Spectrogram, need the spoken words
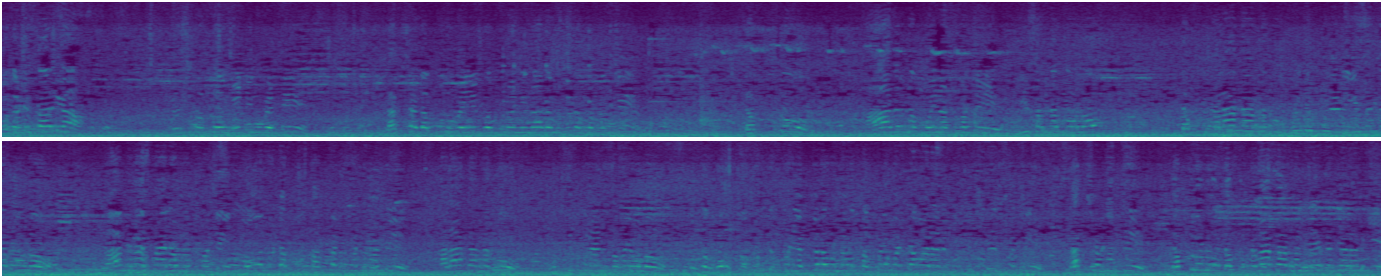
మొదటిసారిగా కృష్ణంలో మీటింగ్ పెట్టి లక్ష డబ్బులు వెయ్యి గొంతుల నినాదం ఇచ్చినప్పటి నుంచి డబ్బుకు ఆదరణ పోయినటువంటి ఈ సందర్భంలో డబ్బు కళాకారులకు ఈ సందర్భంలో గ్రామీణ స్థాయిలో ఉన్నటువంటి కోవలు డబ్బు తప్పటినటువంటి కళాకారులకు గుర్తింపు లేని సమయంలో ఒక గొప్ప గుర్తింపు ఎక్కడ ఉన్నాడో తప్పుడు పట్టేవాడని గుర్తింపు తీసుకొచ్చి లక్ష మంది డబ్బులను డబ్బు కళాకారులను ఏకం చేయడానికి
